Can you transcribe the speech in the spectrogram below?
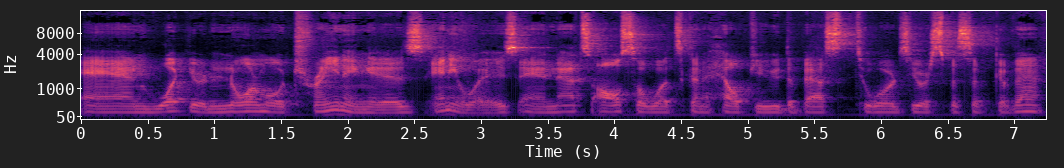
and what your normal training is anyways and that's also what's going to help you the best towards your specific event.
